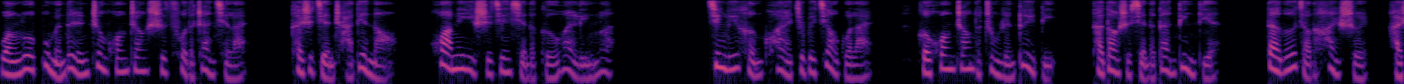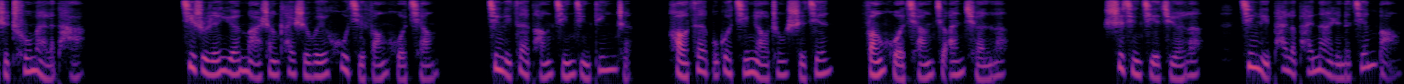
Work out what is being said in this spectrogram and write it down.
网络部门的人正慌张失措的站起来，开始检查电脑，画面一时间显得格外凌乱。经理很快就被叫过来，和慌张的众人对比，他倒是显得淡定点，但额角的汗水还是出卖了他。技术人员马上开始维护起防火墙，经理在旁紧紧盯着。好在不过几秒钟时间，防火墙就安全了，事情解决了。经理拍了拍那人的肩膀：“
